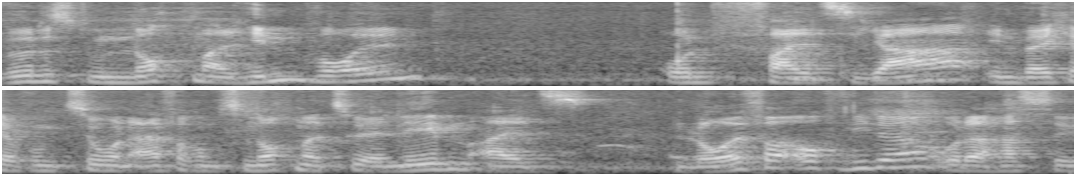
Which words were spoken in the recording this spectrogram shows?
würdest du nochmal hinwollen? Und falls ja, in welcher Funktion? Einfach um es nochmal zu erleben als Läufer auch wieder? Oder hast du,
